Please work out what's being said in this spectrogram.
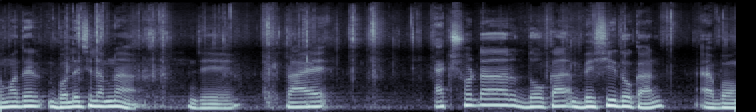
তোমাদের বলেছিলাম না যে প্রায় একশোটার দোকান, বেশি দোকান এবং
